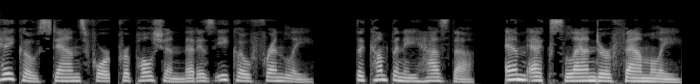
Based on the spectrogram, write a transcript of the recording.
PECO stands for propulsion that is eco-friendly. The company has the MX Lander family.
